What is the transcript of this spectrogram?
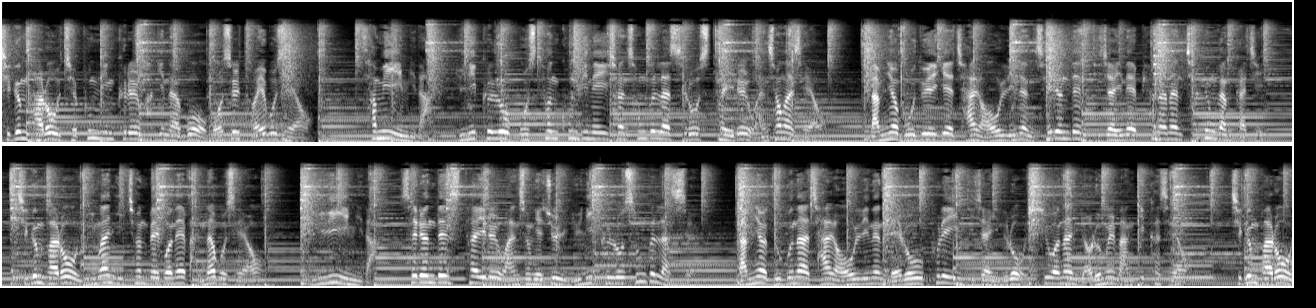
지금 바로 제품 링크를 확인하고 멋을 더해보세요. 3위입니다. 유니클로 보스턴 콤비네이션 선글라스로 스타일을 완성하세요. 남녀 모두에게 잘 어울리는 세련된 디자인의 편안한 착용감까지 지금 바로 22,100원에 만나보세요. 2위입니다. 세련된 스타일을 완성해줄 유니클로 선글라스. 남녀 누구나 잘 어울리는 네로우 프레임 디자인으로 시원한 여름을 만끽하세요. 지금 바로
